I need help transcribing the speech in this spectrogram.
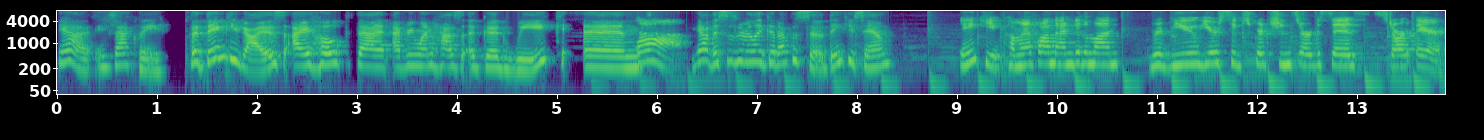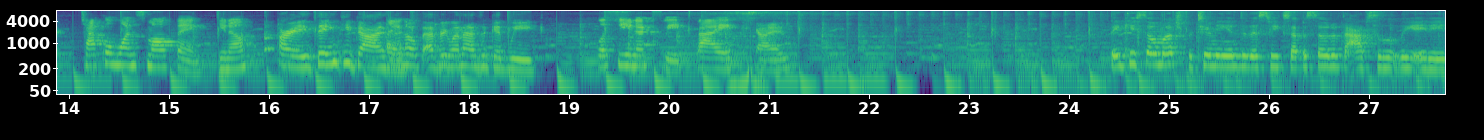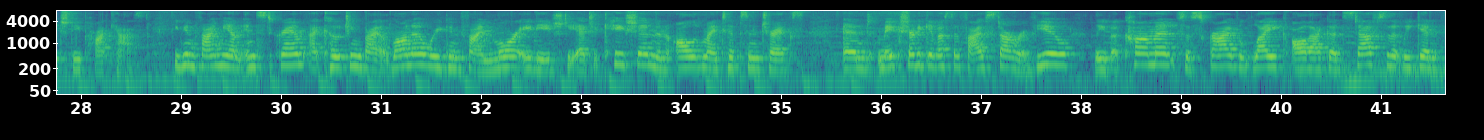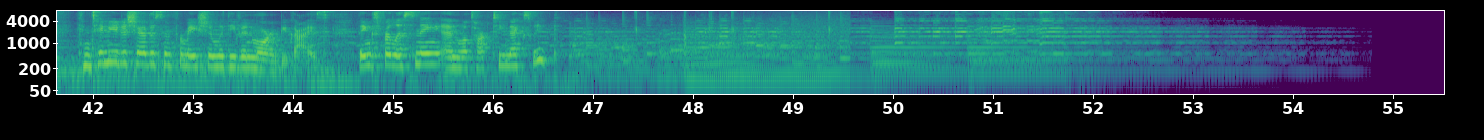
Yeah, exactly. But thank you guys. I hope that everyone has a good week. And yeah, yeah this is a really good episode. Thank you, Sam. Thank you. Coming up on the end of the month, review your subscription services. Start there. Tackle one small thing, you know? All right. Thank you guys. I hope everyone has a good week. We'll see you next week. Bye. Guys. Thank you so much for tuning into this week's episode of the Absolutely ADHD podcast. You can find me on Instagram at Coaching by Alana, where you can find more ADHD education and all of my tips and tricks. And make sure to give us a five star review, leave a comment, subscribe, like, all that good stuff so that we can continue to share this information with even more of you guys. Thanks for listening, and we'll talk to you next week.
